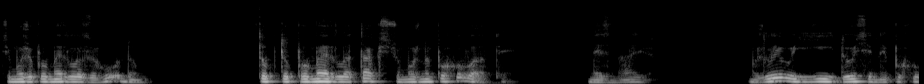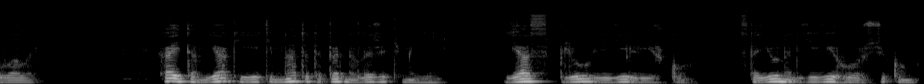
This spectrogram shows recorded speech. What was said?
Чи, може, померла згодом? Тобто померла так, що можна поховати? Не знаю. Можливо, її й досі не поховали. Хай там як її кімната тепер належить мені. Я сплю в її ліжку, стаю над її горщиком.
